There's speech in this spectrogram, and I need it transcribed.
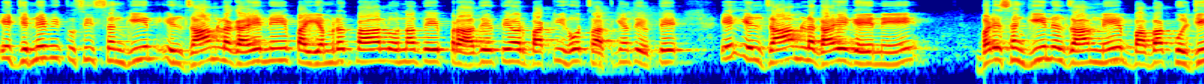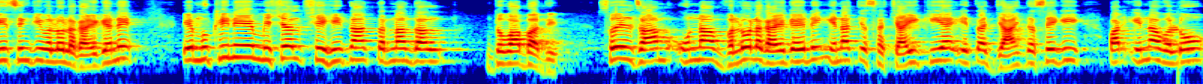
ਇਹ ਜਿੰਨੇ ਵੀ ਤੁਸੀਂ ਸੰਗੀਨ ਇਲਜ਼ਾਮ ਲਗਾਏ ਨੇ ਭਾਈ ਅਮਰਤਪਾਲ, ਉਹਨਾਂ ਦੇ ਭਰਾ ਦੇ ਉੱਤੇ ਔਰ ਬਾਕੀ ਹੋਰ ਸਾਥੀਆਂ ਦੇ ਉੱਤੇ, ਇਹ ਇਲਜ਼ਾਮ ਲਗਾਏ ਗਏ ਨੇ, ਬੜੇ ਸੰਗੀਨ ਇਲਜ਼ਾਮ ਨੇ, ਬਾਬਾ ਕੁਲਜੀਤ ਸਿੰਘ ਜੀ ਵੱਲੋਂ ਲਗਾਏ ਗਏ ਨੇ। ਇਹ ਮੁਖੀ ਨੇ ਮਿਸ਼ਲ ਸ਼ਹੀਦਾਂ ਤਰਨਾ ਦਲ ਦੁਆਬਾ ਦੀ। ਸੋ ਇਲਜ਼ਾਮ ਉਹਨਾਂ ਵੱਲੋਂ ਲਗਾਏ ਗਏ ਨੇ। ਇਹਨਾਂ 'ਚ ਸੱਚਾਈ ਕੀ ਹੈ, ਇਹ ਤਾਂ ਜਾਂਚ ਦੱਸੇਗੀ। ਪਰ ਇਹਨਾਂ ਵੱਲੋਂ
